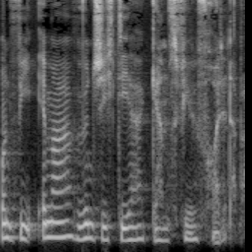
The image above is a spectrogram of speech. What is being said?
Und wie immer wünsche ich dir ganz viel Freude dabei.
